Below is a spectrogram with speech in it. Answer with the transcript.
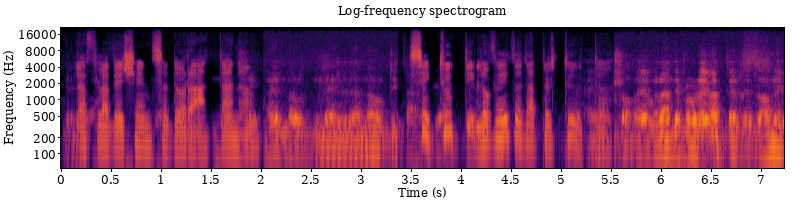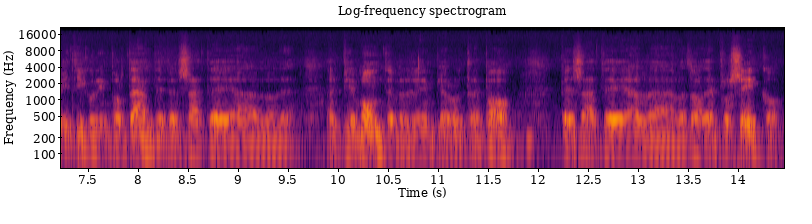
nel La flavescenza dorata, no? nel nord, nel nord Italia. Sì, tutti, lo vedo Eh, dappertutto. lo so, è un grande problema per le zone viticole importanti, pensate al, al Piemonte per esempio, all'Oltrepo, pensate alla, alla zona del Prosecco.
